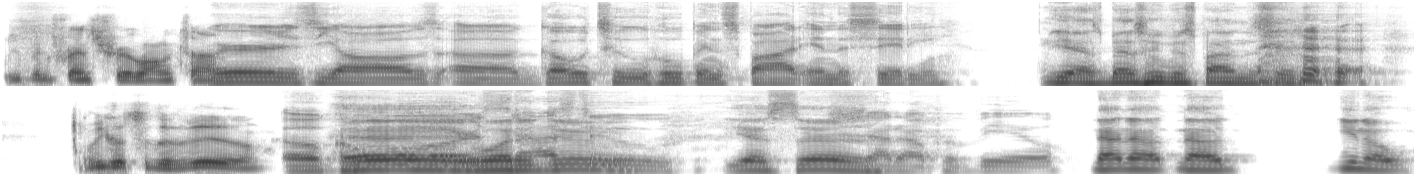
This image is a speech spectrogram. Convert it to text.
we've been friends for a long time. Where is y'all's uh go-to hooping spot in the city? Yes, best hooping spot in the city. we go to the Ville. of course, Hey, what it has do? to. Yes, sir. Shout out Paville. Now, now, now, you know,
